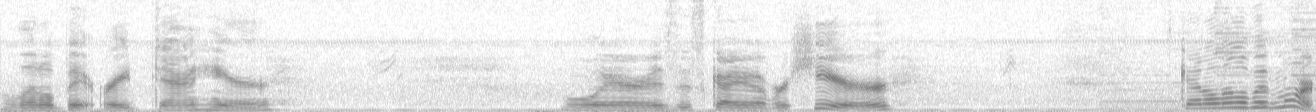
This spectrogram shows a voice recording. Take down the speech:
A little bit right down here. Whereas this guy over here got a little bit more.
